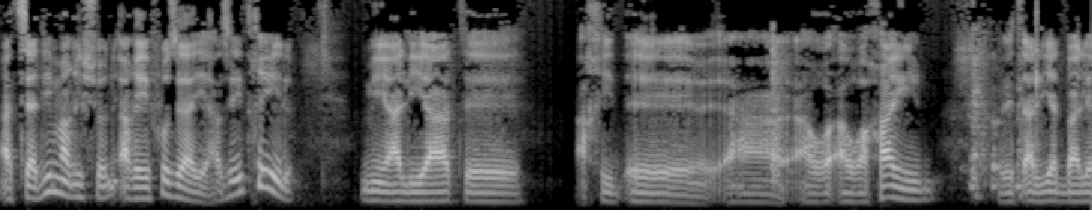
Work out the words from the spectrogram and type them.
הצעדים הראשונים, הרי איפה זה היה? זה התחיל מעליית אה, אה, האור החיים, ואת עליית בעלי,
